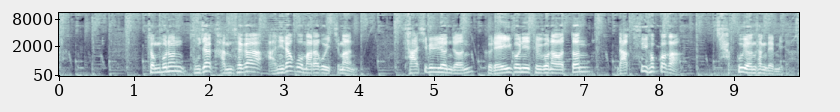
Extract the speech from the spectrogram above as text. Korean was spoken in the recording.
정부는 부자 감세가 아니라고 말하고 있지만 41년 전 그 레이건이 들고 나왔던 낙수 효과가 자꾸 연상됩니다.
